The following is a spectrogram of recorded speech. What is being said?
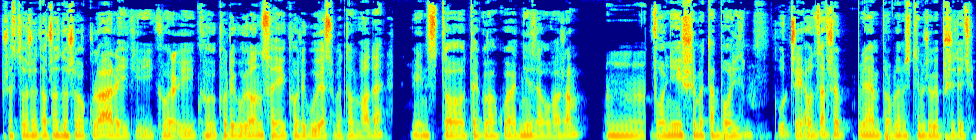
przez to, że cały czas noszę okulary i, i, i korygujące i koryguję sobie tą wadę, więc to tego akurat nie zauważam. Mm, wolniejszy metabolizm. Kurczę, ja od zawsze miałem problem z tym, żeby przytyć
